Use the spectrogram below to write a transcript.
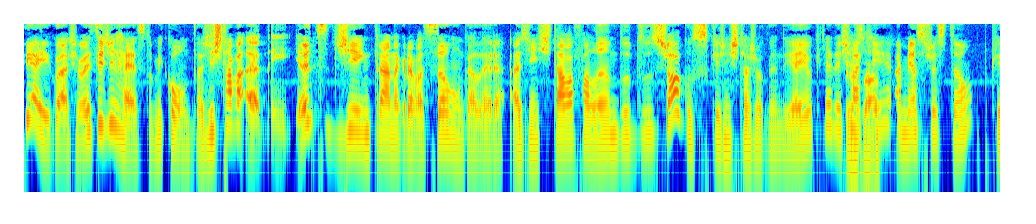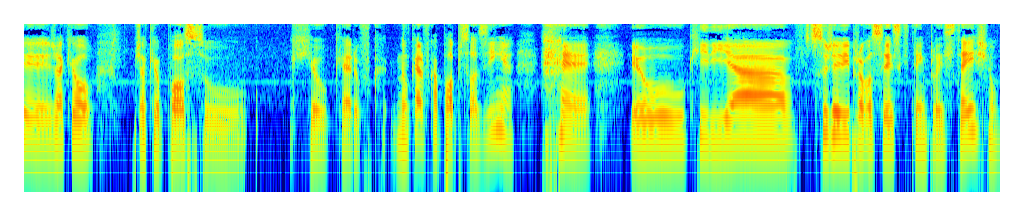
E aí, Guaxa, vai ser de resto, me conta. A gente tava. eh, Antes de entrar na gravação, galera, a gente tava falando dos jogos que a gente tá jogando. E aí eu queria deixar Exato. aqui a minha sugestão, porque já que eu, já que eu posso. Que eu quero ficar, não quero ficar pobre sozinha, é, eu queria sugerir pra vocês que tem PlayStation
